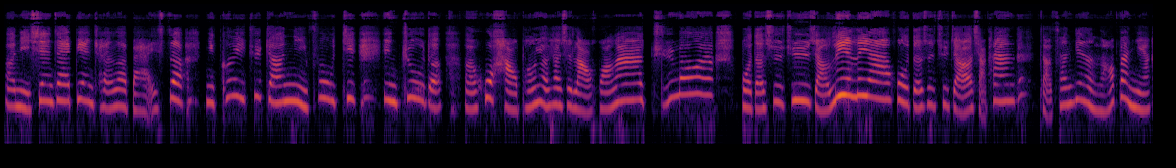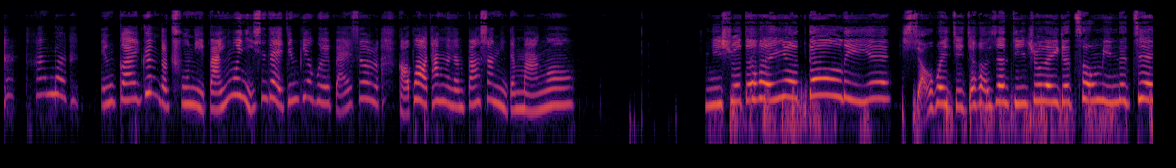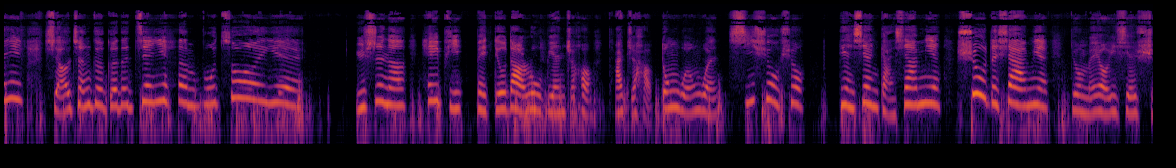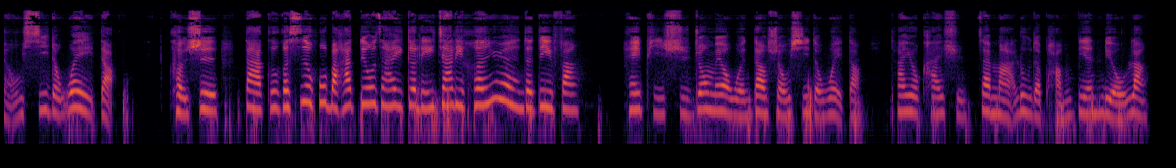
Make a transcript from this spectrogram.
呃，你现在变成了白色，你可以去找你附近住的，呃，或好朋友，像是老黄啊、橘猫啊，或者是去找丽丽啊，或者是去找小摊早餐店的老板娘，他们应该认得出你吧？因为你现在已经变回白色了，搞不好他们能帮上你的忙哦。你说的很有道理耶，小慧姐姐好像提出了一个聪明的建议，小陈哥哥的建议很不错耶。于是呢，黑皮被丢到路边之后，他只好东闻闻、西嗅嗅，电线杆下面、树的下面，有没有一些熟悉的味道？可是大哥哥似乎把它丢在一个离家里很远的地方。黑皮始终没有闻到熟悉的味道，他又开始在马路的旁边流浪，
